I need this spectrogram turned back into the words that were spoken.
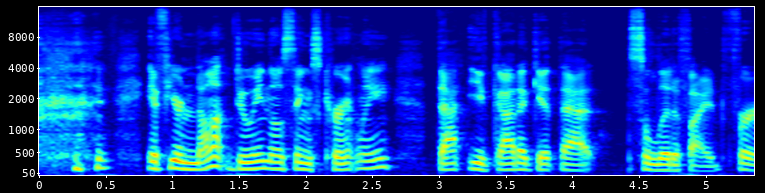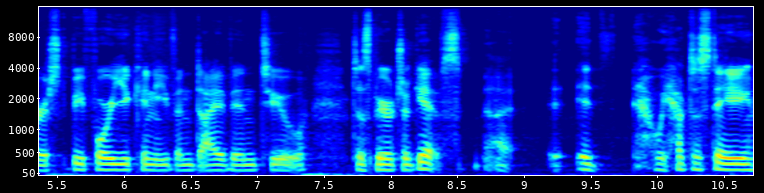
if you're not doing those things currently, that you've got to get that solidified first before you can even dive into to spiritual gifts. Uh, it we have to stay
